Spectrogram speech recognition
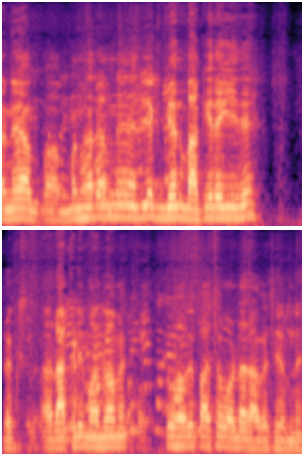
અને મનહરે અમને હજી એક બેન બાકી રહી છે રાખડી બાંધવામાં. તો હવે પાછો ઓર્ડર આવે છે અમને.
